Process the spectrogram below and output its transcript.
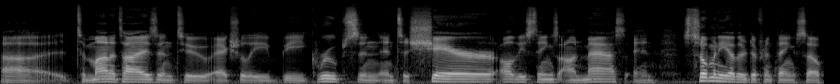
uh, to monetize and to actually be groups and, and to share all these things en masse and so many other different things. So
